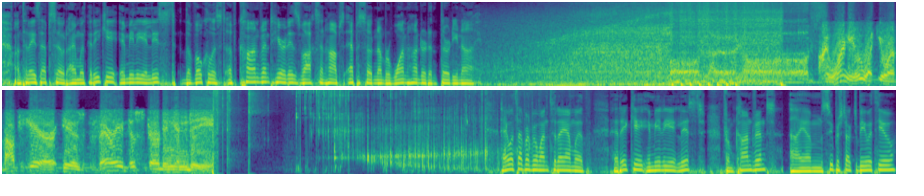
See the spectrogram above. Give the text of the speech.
On today's episode, I'm with Rikke Emilie List, the vocalist of Convent. Here it is, Vox and Hops, episode number 139. I warn you, what you are about to hear is very disturbing indeed. Hey, what's up, everyone? Today I'm with Rikke Emilie List from Convent. I am super stoked to be with you.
